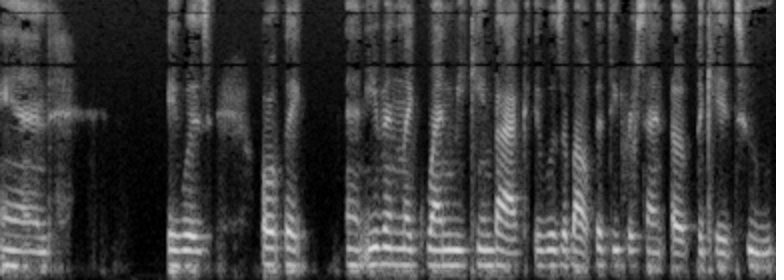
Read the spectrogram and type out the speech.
and it was well, like and even like when we came back it was about 50% of the kids who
